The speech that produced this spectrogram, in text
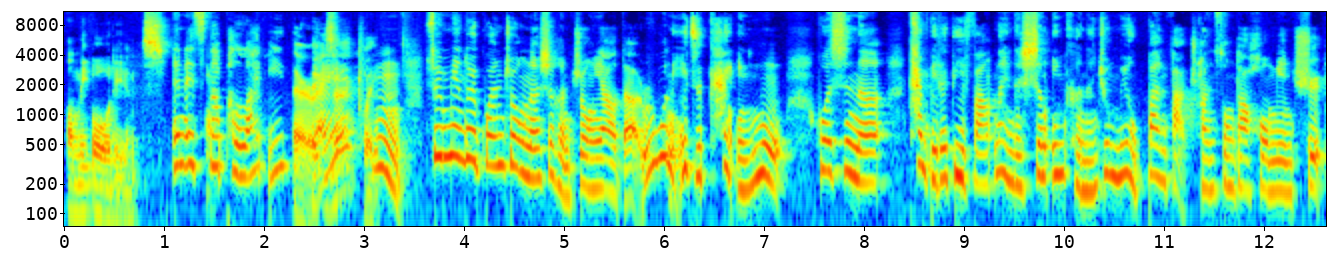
on the audience. And it's not polite either, right? Exactly. 嗯，所以面对观众呢是很重要的。如果你一直看荧幕，或是呢看别的地方，那你的声音可能就没有办法传送到后面去。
